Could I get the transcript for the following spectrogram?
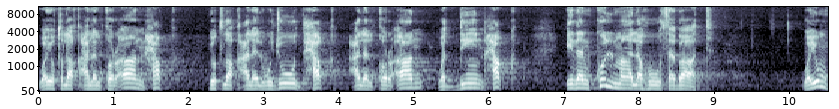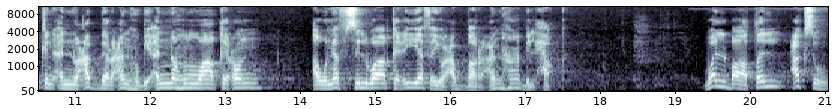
ويطلق على القرآن حق يطلق على الوجود حق على القرآن والدين حق. اذا كل ما له ثبات ويمكن أن نعبر عنه بأنه واقع أو نفس الواقعية فيعبر عنها بالحق. والباطل عكسه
